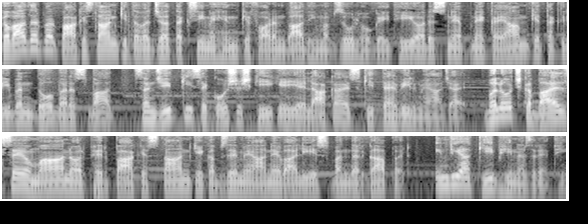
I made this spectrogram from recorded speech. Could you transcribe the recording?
گوادر پر پاکستان کی توجہ تقسیم ہند کے فوراً بعد ہی مبزول ہو گئی تھی اور اس نے اپنے قیام کے تقریباً دو برس بعد سنجیدگی سے کوشش کی کہ یہ علاقہ اس کی تحویل میں آ جائے۔ بلوچ قبائل سے عمان اور پھر پاکستان کے قبضے میں آنے والی اس بندرگاہ پر انڈیا کی بھی نظریں تھیں۔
